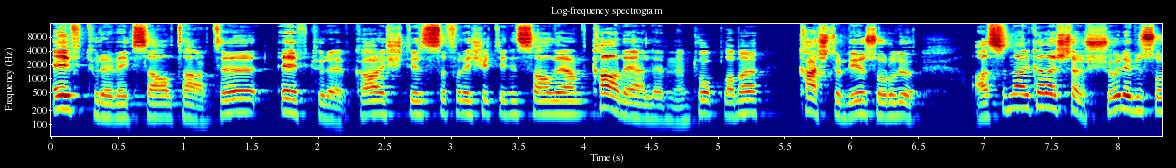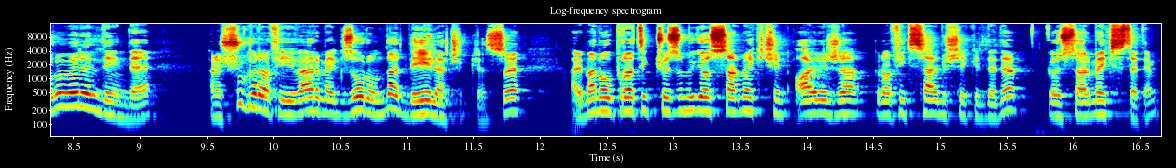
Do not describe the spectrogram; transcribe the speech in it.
f türev eksi 6 artı f türev k eşittir 0 eşitliğini sağlayan k değerlerinin toplamı kaçtır diye soruluyor. Aslında arkadaşlar şöyle bir soru verildiğinde hani şu grafiği vermek zorunda değil açıkçası. Hani ben o pratik çözümü göstermek için ayrıca grafiksel bir şekilde de göstermek istedim.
